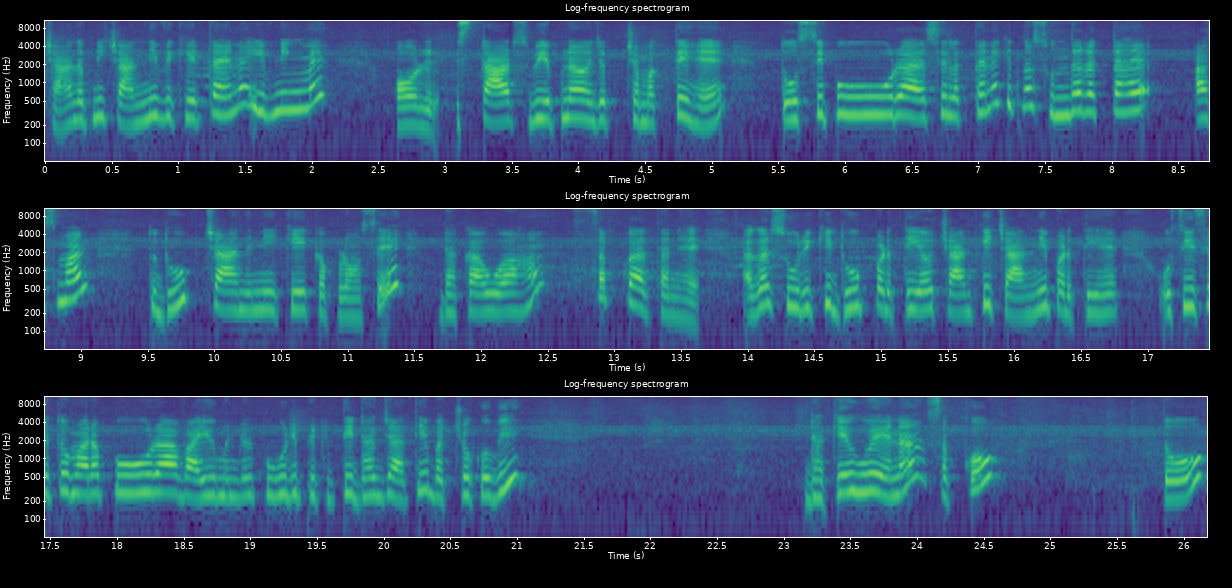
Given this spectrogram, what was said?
चाँद अपनी चांदनी बिखेरता है ना इवनिंग में, और स्टार्स भी अपना जब चमकते हैं तो उससे पूरा ऐसे लगता है ना कितना सुंदर लगता है आसमान तो धूप चांदनी के कपड़ों से ढका हुआ हम सबका तन है। अगर सूर्य की धूप पड़ती है और चाँद की चांदनी पड़ती है, उसी से तो हमारा पूरा वायुमंडल, पूरी प्रकृति ढक जाती है। बच्चों को भी ढके हुए है ना सबको। तो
